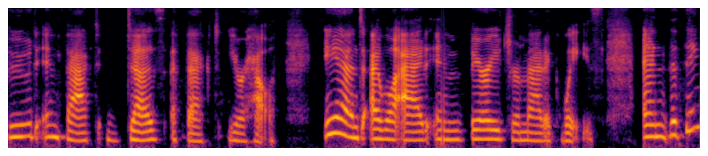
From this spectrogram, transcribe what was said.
food, in fact, does affect your health. And I will add in very dramatic ways. And the thing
